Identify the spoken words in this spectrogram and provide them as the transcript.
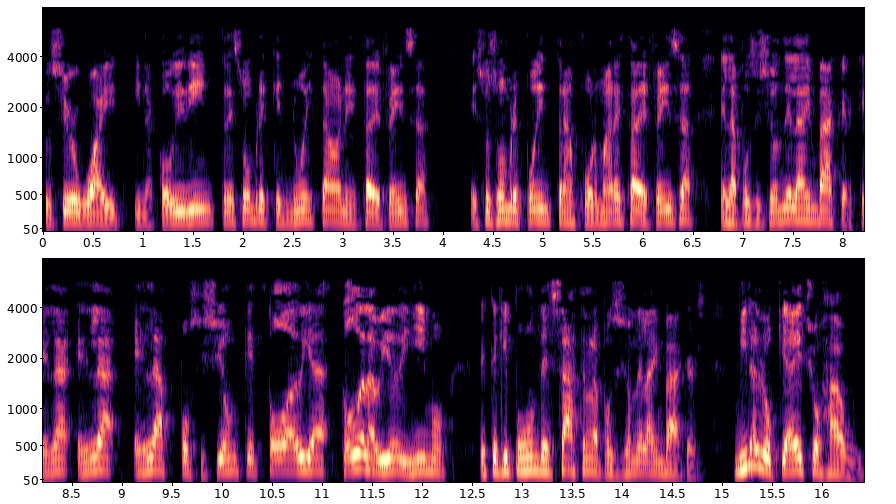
Kusir White y Nakodi Dean, tres hombres que no estaban en esta defensa, esos hombres pueden transformar esta defensa en la posición de linebacker, que es la, es la, es la posición que todavía, toda la vida dijimos, este equipo es un desastre en la posición de linebackers. Mira lo que ha hecho Howie.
